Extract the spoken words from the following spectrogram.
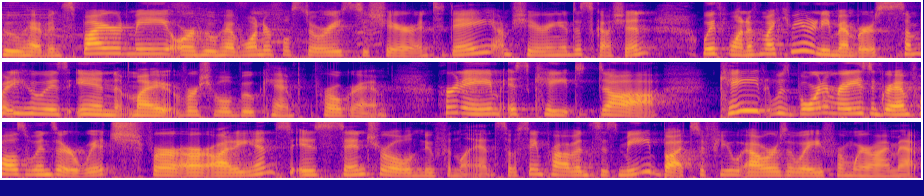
who have inspired me or who have wonderful stories to share. And today, I'm sharing a discussion with one of my community members, somebody who is in my virtual bootcamp program. Her name is Kate Daw. Kate was born and raised in Grand Falls, Windsor, which for our audience is central Newfoundland. So, same province as me, but a few hours away from where I'm at.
